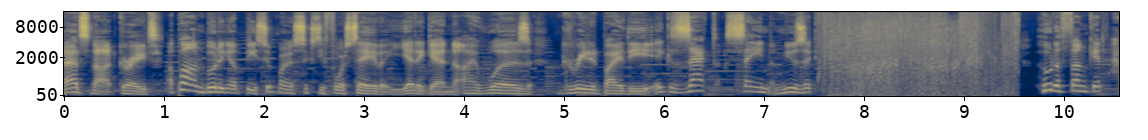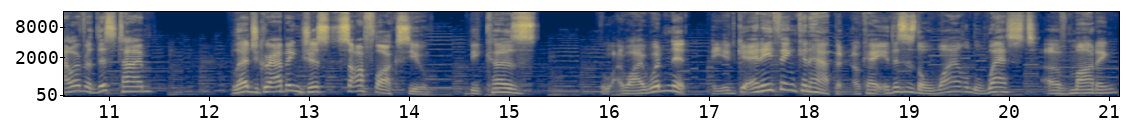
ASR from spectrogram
That's not great. Upon booting up the Super Mario 64 save yet again, I was greeted by the exact same music. Who'da thunk it? However, this time, ledge grabbing just soft locks you. Because why wouldn't it? Anything can happen, okay? This is the wild west of modding,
